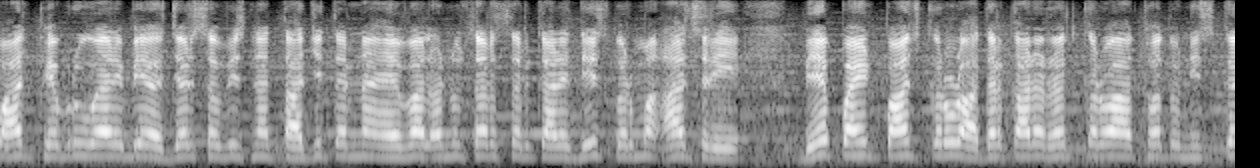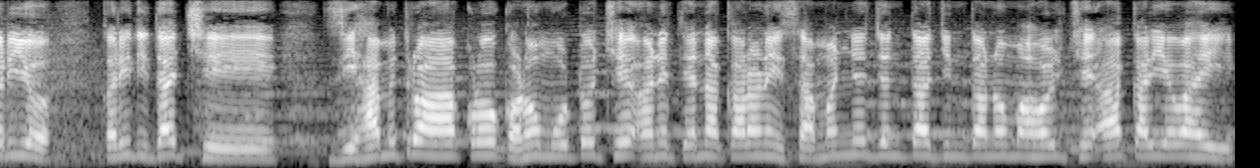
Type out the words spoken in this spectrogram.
પાંચ ફેબ્રુઆરી બે હજાર છવ્વીસના તાજેતરના અહેવાલ અનુસાર સરકારે દેશભરમાં આશરે બે પોઈન્ટ પાંચ કરોડ આધાર કાર્ડ રદ કરવા અથવા તો નિષ્ક્રિય કરી દીધા છે. જી મિત્રો, આ આંકડો ઘણો મોટો છે અને તેના કારણે સામાન્ય જનતા ચિંતાનો માહોલ છે. આ કાર્યવાહી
